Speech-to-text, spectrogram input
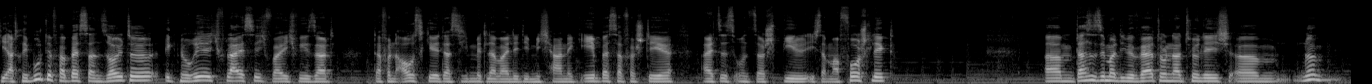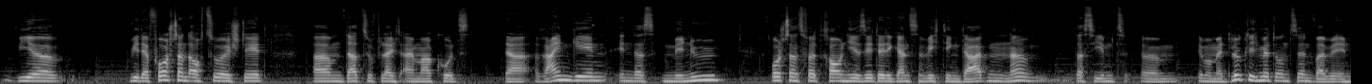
die Attribute verbessern sollte, ignoriere ich fleißig, weil ich, wie gesagt, davon ausgehe, dass ich mittlerweile die Mechanik eh besser verstehe, als es uns das Spiel, ich sag mal, vorschlägt. Ähm, das ist immer die Bewertung natürlich, ähm, ne, wie, wie der Vorstand auch zu euch steht. Ähm, dazu vielleicht einmal kurz da reingehen in das Menü. Vorstandsvertrauen, hier seht ihr die ganzen wichtigen Daten, ne, dass sie eben ähm, im Moment glücklich mit uns sind, weil wir eben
